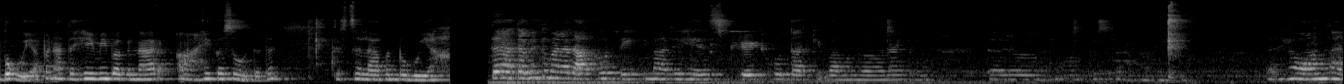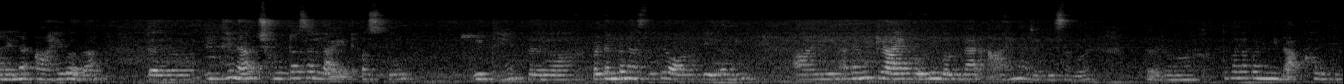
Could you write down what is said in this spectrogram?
बघूया. पण आता हे मी बघणार आहे कसं होतं तर. तर चला आपण बघूया. तर आता मी तुम्हाला दाखवते की माझे हेअर स्ट्रेट होतात किंवा मग नाही होत. तर हे कसं तर हे ऑन झालेलं आहे बघा. तर इथे ना छोटासा लाइट असतो. इथे. तर बटन पण असतं ते ऑन केलं मी. आणि आता मी ट्राय करून बघणार आहे माझ्या केसावर तर तुम्हाला पण मी दाखवते.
